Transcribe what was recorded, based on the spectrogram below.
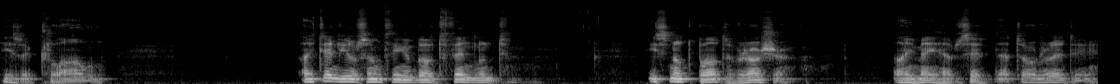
He's a clown. I tell you something about Finland. It's not part of Russia. I may have said that already.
